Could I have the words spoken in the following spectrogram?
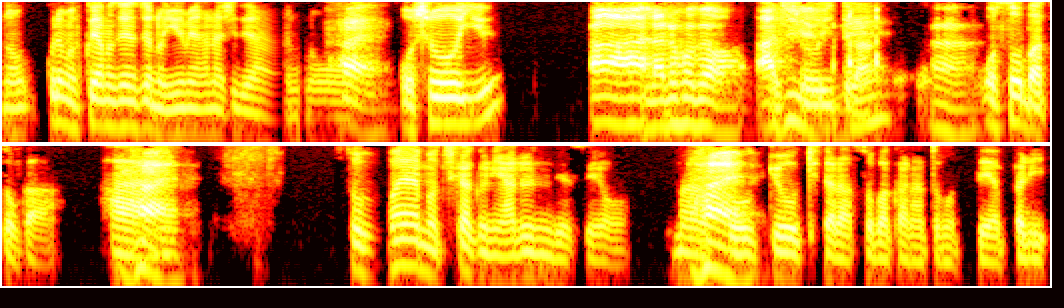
の、これも福山先生の有名な話で、あの、はい、お醤油？ああ、なるほど。味ですね。お醤油とか、うん、お蕎麦とか、はい。はい。蕎麦屋も近くにあるんですよ。まあ、はい、東京来たら蕎麦かなと思って、やっぱり、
